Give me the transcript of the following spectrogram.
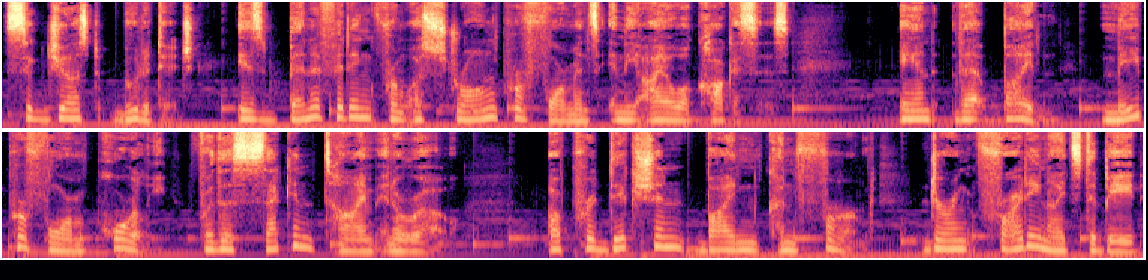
suggest Buttigieg is benefiting from a strong performance in the Iowa caucuses and that Biden may perform poorly for the second time in a row, a prediction Biden confirmed during Friday night's debate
